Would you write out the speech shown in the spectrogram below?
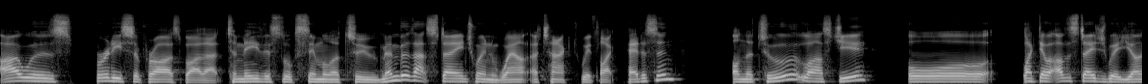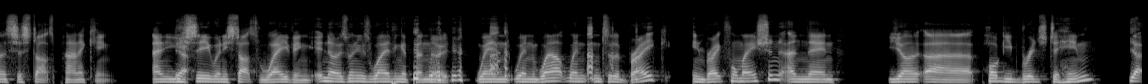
I was pretty surprised by that. To me, this looks similar to remember that stage when Wout attacked with like Pedersen on the tour last year, or like there were other stages where Jonas just starts panicking. And you Yeah. see when he starts waving, it knows when he was waving at the note when when Wout went into the break in break formation and then Yo, uh, Poggy bridged to him. Yeah.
